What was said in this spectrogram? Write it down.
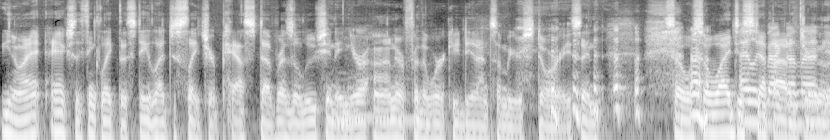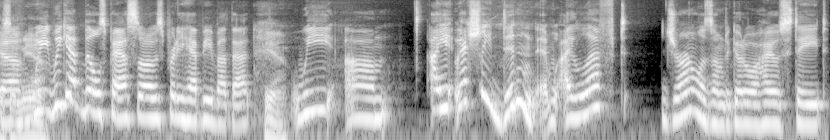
you know, I, I actually think like the state legislature passed a resolution in your honor for the work you did on some of your stories, and so so why just step out of that, journalism? Yeah. We, we got bills passed, so I was pretty happy about that. Yeah. We, um, I actually didn't. I left journalism to go to Ohio State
